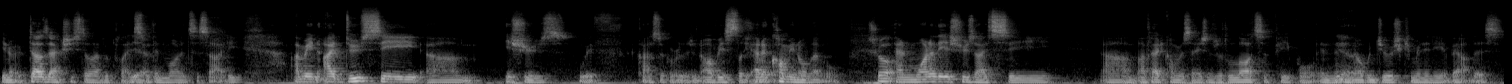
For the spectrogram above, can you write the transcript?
you know, does actually still have a place Yeah. within modern society. I mean, I do see um, issues with classical religion, obviously, at a communal level. Sure. And one of the issues I see, um, I've had conversations with lots of people in the Yeah. Melbourne Jewish community about this,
